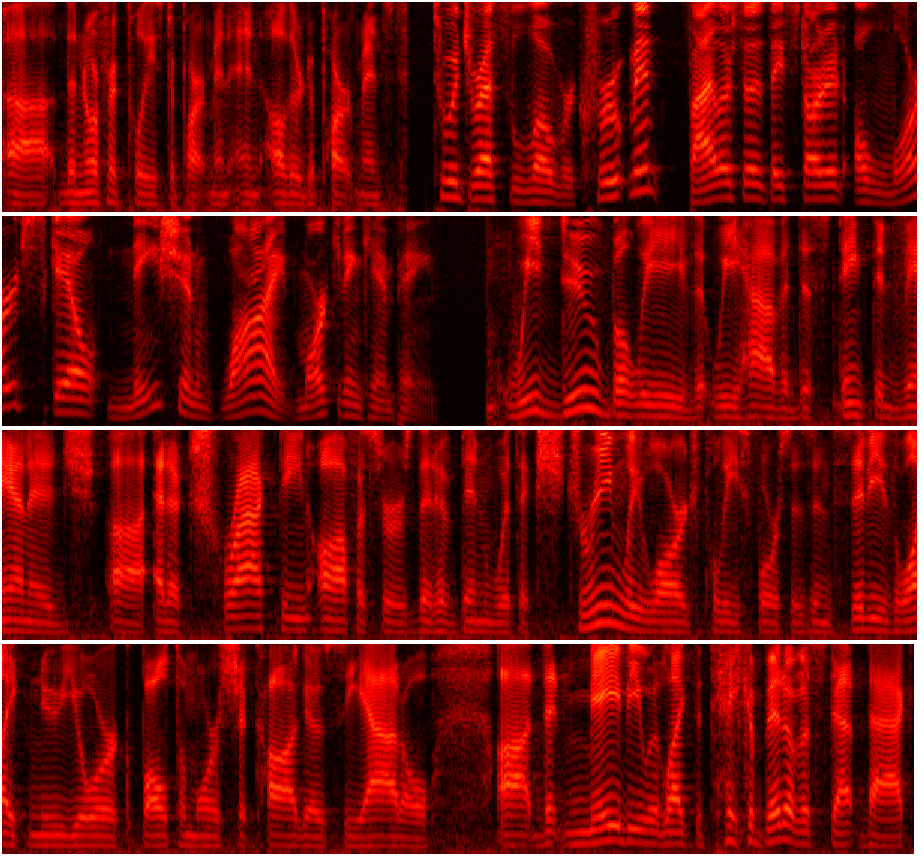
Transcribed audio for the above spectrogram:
uh, the Norfolk Police Department and other departments. To address low recruitment, Filer says they started a large scale nationwide marketing campaign. We do believe that we have a distinct advantage uh, at attracting officers that have been with extremely large police forces in cities like New York, Baltimore, Chicago, Seattle, uh, that maybe would like to take a bit of a step back.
